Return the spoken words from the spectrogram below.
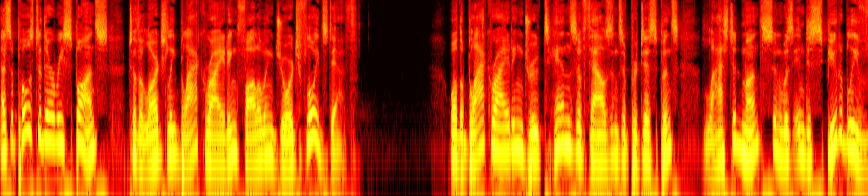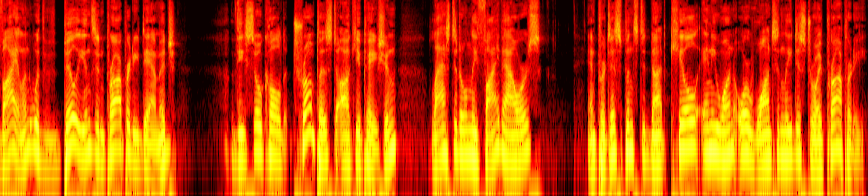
as opposed to their response to the largely black rioting following George Floyd's death. While the black rioting drew tens of thousands of participants, lasted months, and was indisputably violent with billions in property damage, the so called Trumpist occupation lasted only five hours and participants did not kill anyone or wantonly destroy property.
